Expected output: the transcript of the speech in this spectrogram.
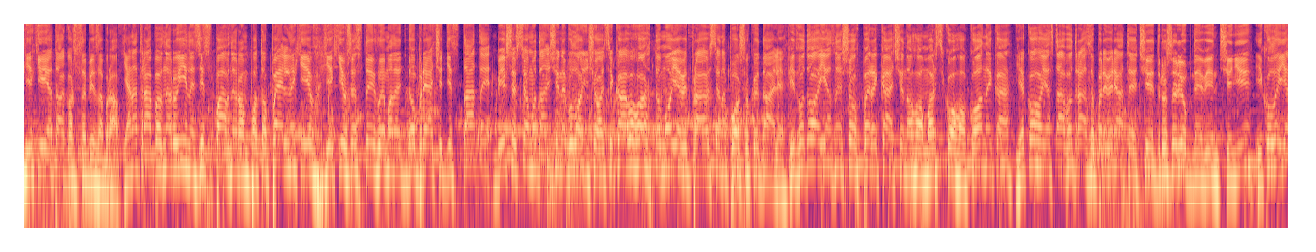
які я також собі забрав. Я натрапив на руїни зі спавнером потопельників, які вже встигли мене добряче дістати. Більше в цьому данжі не було нічого цікавого, тому я відправився на пошуки далі. Під водою я знайшов перекаченого морського коника, якого я став одразу перевіряти, чи дружелюбний він чи ні. І коли я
